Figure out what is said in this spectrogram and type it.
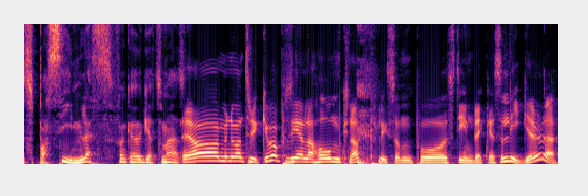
så, bara seamless. Funkar hur gött som helst. Ja, men när man trycker bara på sin jävla home-knapp liksom, på Steam-däcken så ligger det där.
